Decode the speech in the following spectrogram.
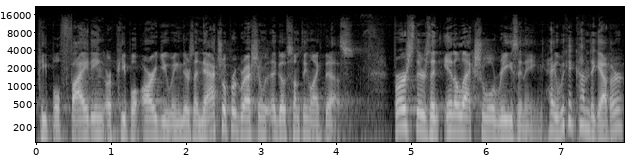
people fighting or people arguing, there's a natural progression that goes something like this. First, there's an intellectual reasoning. Hey, we can come together,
